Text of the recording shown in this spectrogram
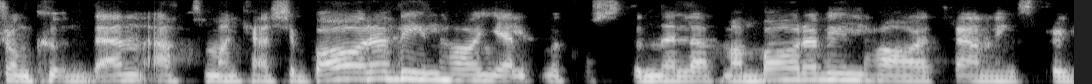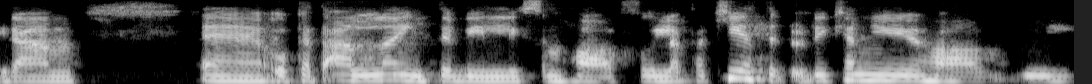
från kunden. Att man kanske bara vill ha hjälp med kosten eller att man bara vill ha ett träningsprogram Eh, och att alla inte vill liksom ha fulla paketet. Och det kan ju ha med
